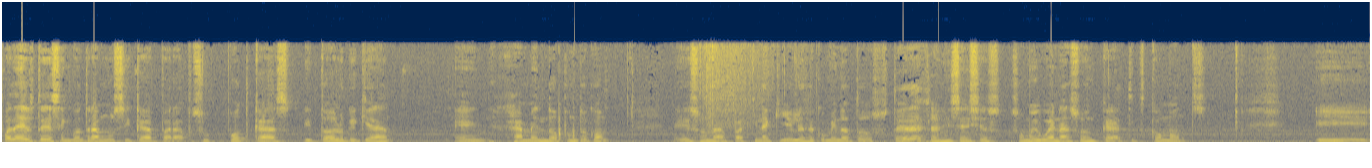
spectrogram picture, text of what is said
Pueden ustedes encontrar música para su podcast y todo lo que quieran en jamendo.com. Es una página que yo les recomiendo a todos ustedes. Las licencias son muy buenas, son Creative Commons. Y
